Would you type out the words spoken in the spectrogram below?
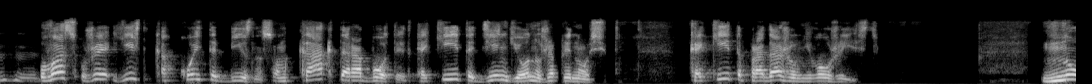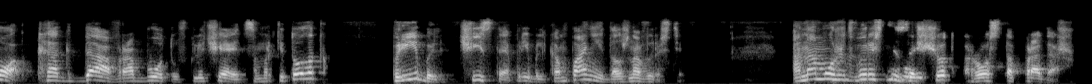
Угу. У вас уже есть какой-то бизнес, он как-то работает, какие-то деньги он уже приносит, какие-то продажи у него уже есть. Но когда в работу включается маркетолог, прибыль, чистая прибыль компании должна вырасти она может вырасти за счет роста продаж.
